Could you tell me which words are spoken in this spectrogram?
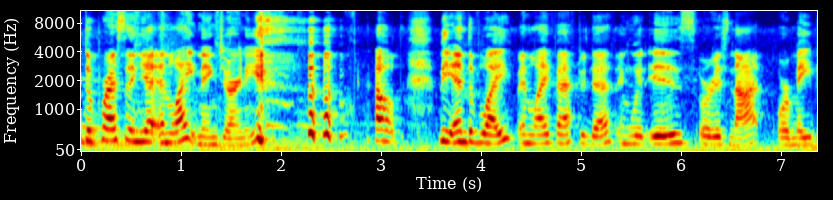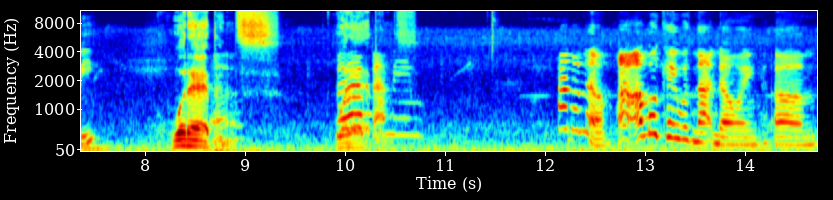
depressing yet enlightening journey about the end of life and life after death and what is or is not or maybe. what happens? But What I, I happens? mean, I don't know. I, I'm okay with not knowing. Um,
